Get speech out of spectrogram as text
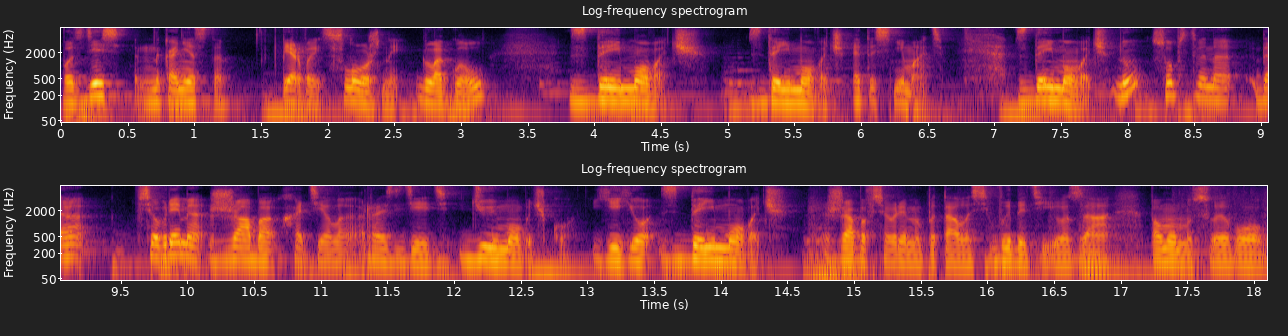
Вот здесь, наконец-то, первый сложный глагол «сдеймовач». Сдеймовач – это снимать. Сдеймовач. Ну, собственно, да, все время жаба хотела раздеть дюймовочку, ее сдеймовач. Жаба все время пыталась выдать ее за, по-моему, своего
